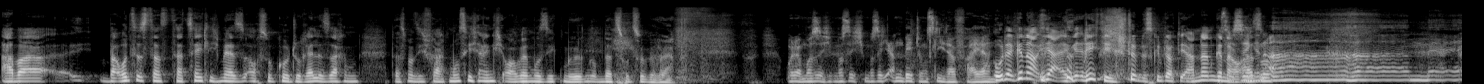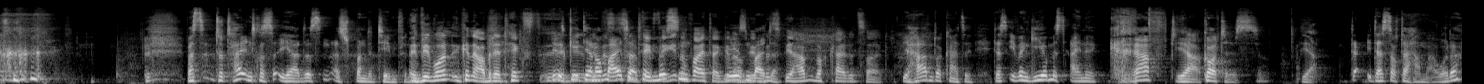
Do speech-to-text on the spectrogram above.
Aber äh, bei uns ist das tatsächlich mehr auch so kulturelle Sachen, dass man sich fragt, muss ich eigentlich Orgelmusik mögen, um dazu zu gehören? oder muss ich, muss ich, muss ich Anbetungslieder feiern? Oder genau, ja, äh, richtig, stimmt. Es gibt auch die anderen, genau. Singen Also, Amen. Was total interessant, ja, das sind also spannende Themen, finde ich. Wir wollen, genau, aber der Text. äh, Es geht wir ja noch müssen weiter. Text, Wir der geht müssen noch weiter, genau. lesen Wir, weiter. Müssen, wir haben noch keine Zeit. Wir haben doch keine Zeit. Das Evangelium ist eine Kraft Ja. Gottes. Ja. Da- Das ist doch der Hammer, oder?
